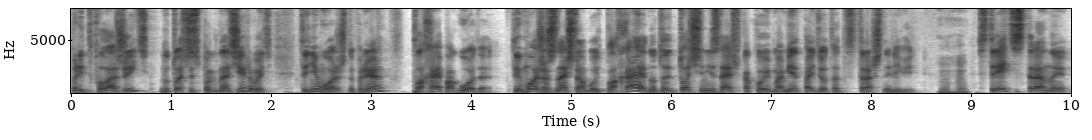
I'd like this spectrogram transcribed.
предположить, но точно спрогнозировать ты не можешь. Например, плохая погода. Ты можешь знать, что она будет плохая, но ты точно не знаешь, в какой момент пойдет этот страшный ливень. Uh-huh. С третьей стороны,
